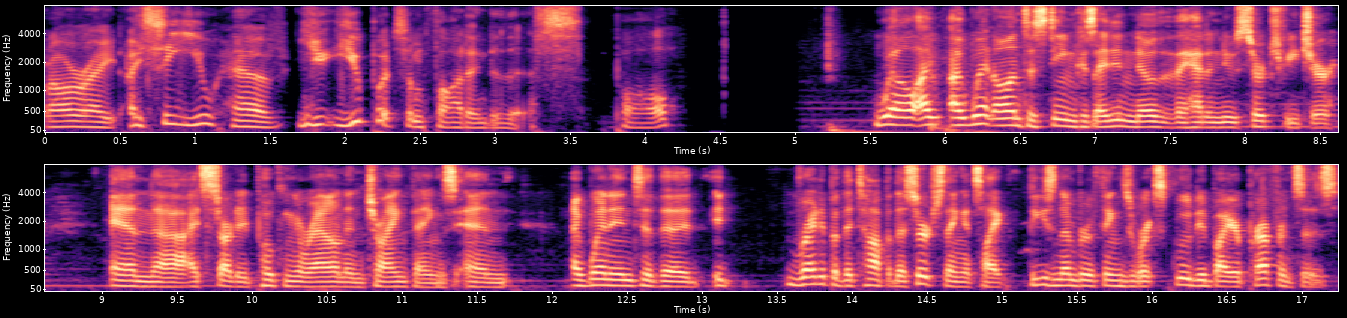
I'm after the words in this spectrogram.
All right. I see you have, you, you put some thought into this, Paul. Well, I, I went on to Steam because I didn't know that they had a new search feature. And uh, I started poking around and trying things. And I went into the, it, right up at the top of the search thing, it's like, these number of things were excluded by your preferences.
